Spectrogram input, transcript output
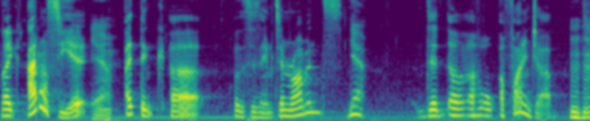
like, I don't see it. Yeah. I think, uh, what's his name? Tim Robbins Yeah. Did a, a, a fine job. Mm-hmm.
